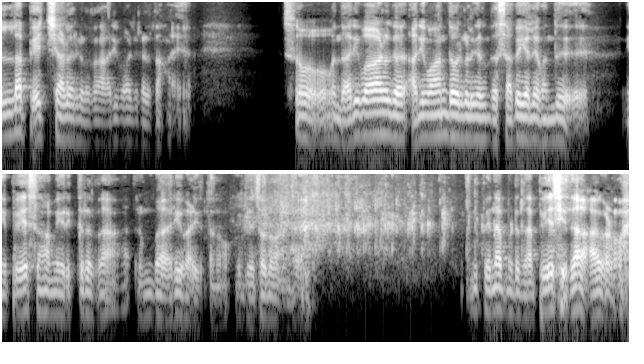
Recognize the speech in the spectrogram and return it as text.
எல்லா பேச்சாளர்கள் தான் அறிவாளர்கள் தான். ஸோ அந்த அறிவாளக அறிவார்ந்தவர்கள் இருந்த சபையில் வந்து நீ பேசாமல் இருக்கிறது தான் ரொம்ப அறிவாளித்தனம் அப்படின்னு சொல்லுவாங்க. இப்போ என்ன பண்ணுறது நான் பேசி தான் ஆகணும்.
